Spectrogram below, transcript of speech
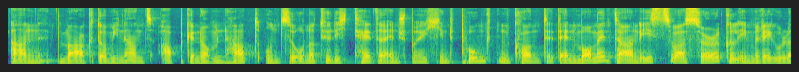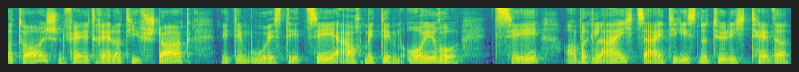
an Marktdominanz abgenommen hat und so natürlich Tether entsprechend punkten konnte. Denn momentan ist zwar Circle im regulatorischen Feld relativ stark mit dem USDC, auch mit dem Euro C, aber gleichzeitig ist natürlich Tether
